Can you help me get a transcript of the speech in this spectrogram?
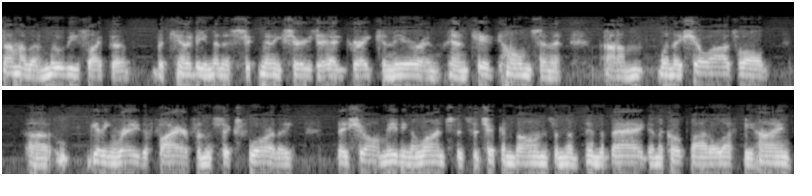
some of the movies like the the Kennedy miniseries that had Greg Kinnear and and Katie Holmes in it. Um, when they show Oswald uh, getting ready to fire from the sixth floor, they they show him eating a lunch that's the chicken bones in the in the bag and the coke bottle left behind.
